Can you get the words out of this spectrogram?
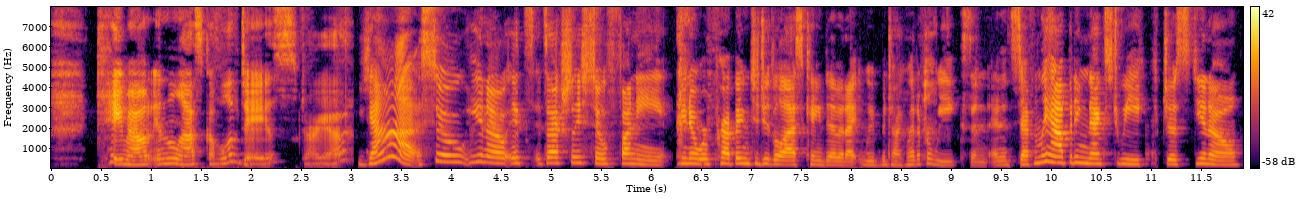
came out in the last couple of days. Daria? Yeah, so you know, it's it's actually so funny. You know, we're prepping to do the Last Kingdom, and I, we've been talking about it for weeks, and and it's definitely happening next week. Just you know,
